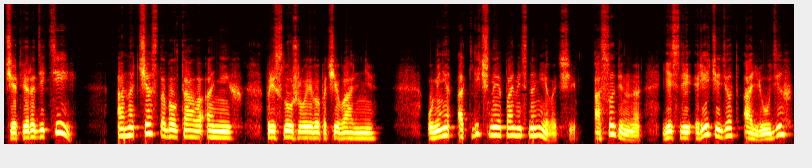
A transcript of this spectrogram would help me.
четверо детей. Она часто болтала о них, прислуживая в опочивальне. У меня отличная память на мелочи, особенно если речь идет о людях,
